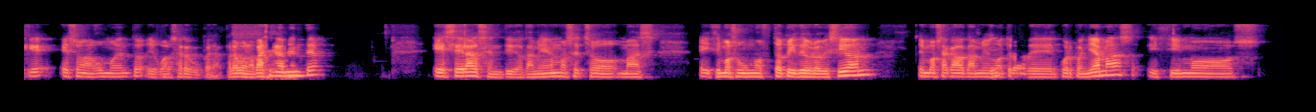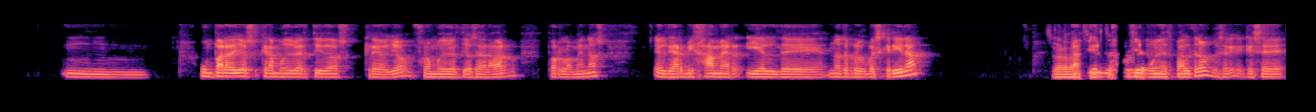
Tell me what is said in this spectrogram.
que eso en algún momento igual se recupera. Pero bueno, básicamente ese era el sentido. También hemos hecho más, hicimos un off-topic de Eurovisión, hemos sacado también otro del Cuerpo en Llamas, hicimos mm, un par de ellos que eran muy divertidos, creo yo, fueron muy divertidos de grabar, por lo menos. El de Armie Hammer y el de No te preocupes, querida. Es verdad, También cierto. el juicio de Gwyneth Paltrow, que se, que se,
